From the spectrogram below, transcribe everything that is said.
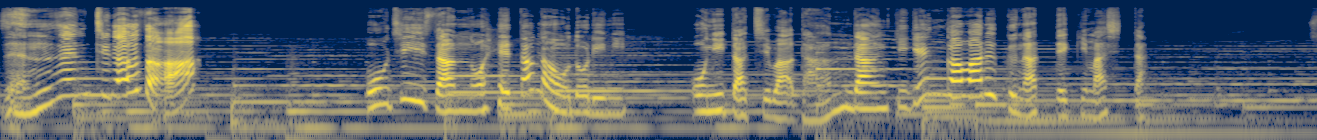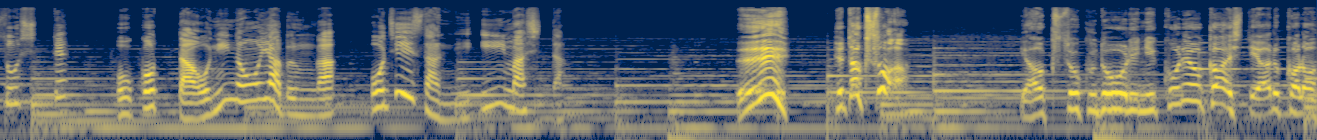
全然違うぞ。おじいさんの下手な踊りに鬼たちはだんだん機嫌が悪くなってきました。そして怒った鬼の親分がおじいさんに言いました「ええー、下手くそ約束通りにこれを返してやるから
